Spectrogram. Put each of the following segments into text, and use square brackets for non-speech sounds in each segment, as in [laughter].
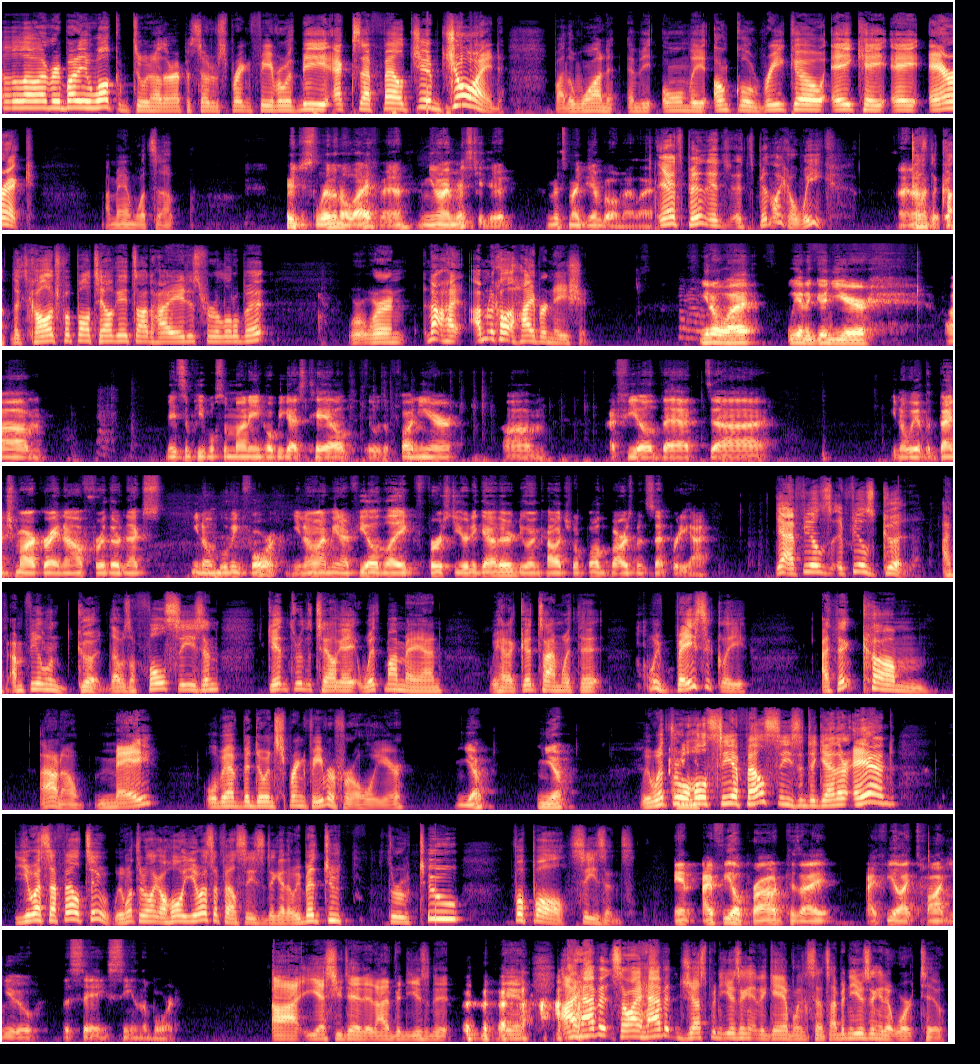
Hello, everybody. Welcome to another episode of Spring Fever with me, XFL Jim, joined by the one and the only Uncle Rico, aka Eric. My man, what's up? Hey, just living a life, man. You know, I missed you, dude. I missed my Jimbo in my life. Yeah, it's been it's, it's been like a week. I know. The, co- the college football tailgate's on hiatus for a little bit. We're, we're in not hi- I'm gonna call it hibernation. You know what? We had a good year. Um, made some people some money. Hope you guys tailed. It was a fun year. Um, I feel that uh, you know we have the benchmark right now for the next you know moving forward. You know, I mean, I feel like first year together doing college football, the bar's been set pretty high. Yeah, it feels it feels good. I, I'm feeling good. That was a full season, getting through the tailgate with my man. We had a good time with it. We basically, I think, come I don't know May, we'll have been doing spring fever for a whole year. Yep. Yep. We went through a whole CFL season together and USFL too. We went through like a whole USFL season together. We've been to, through two football seasons. And I feel proud because I I feel I taught you the saying "seeing the board." Uh yes, you did, and I've been using it. And I haven't, so I haven't just been using it in a gambling sense. I've been using it at work too.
